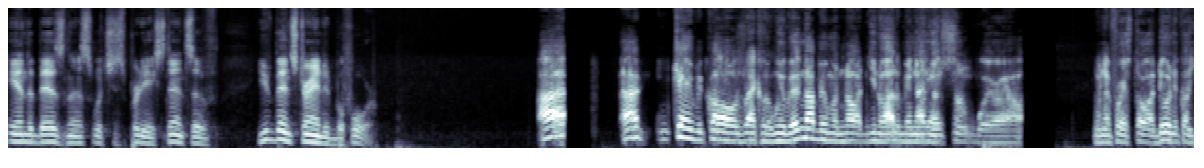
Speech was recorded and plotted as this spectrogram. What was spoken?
in the business, which is pretty extensive, you've been stranded before. I I can't recall exactly when, but it's not been with Norton. You know, I'd have been out there somewhere uh, when I first started doing it because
